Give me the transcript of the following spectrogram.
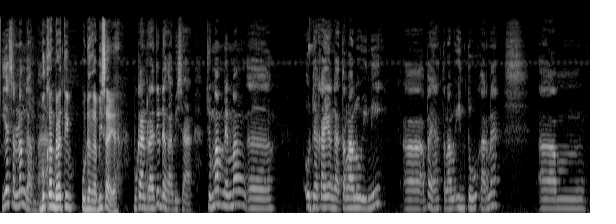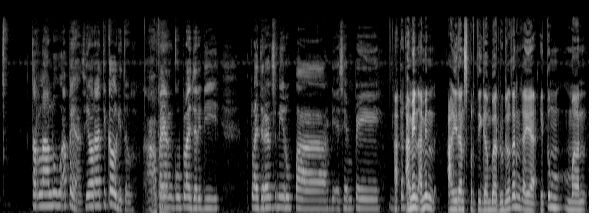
ya seneng gambar. Bukan berarti udah nggak bisa ya? Bukan berarti udah nggak bisa. Cuma memang eh, udah kayak nggak terlalu ini eh, apa ya terlalu into karena em, terlalu apa ya theoretical gitu. Apa Oke. yang ku pelajari di pelajaran seni rupa di SMP gitu Amin, amin. Aliran seperti gambar doodle kan kayak itu men-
